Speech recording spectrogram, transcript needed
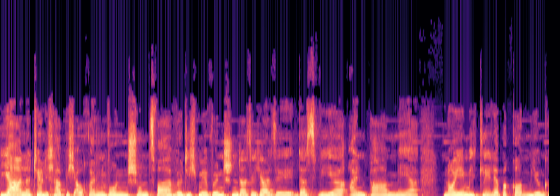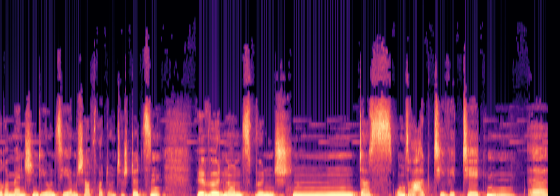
Ja, natürlich habe ich auch einen Wunsch. Und zwar würde ich mir wünschen, dass ich also, dass wir ein paar mehr neue Mitglieder bekommen, jüngere Menschen, die uns hier im Schaffrat unterstützen. Wir würden uns wünschen, dass unsere Aktivitäten äh,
